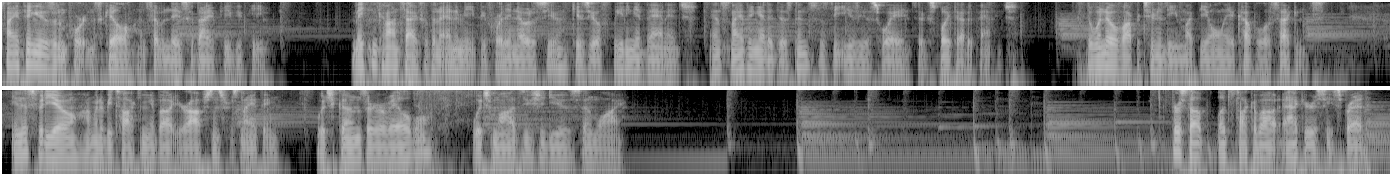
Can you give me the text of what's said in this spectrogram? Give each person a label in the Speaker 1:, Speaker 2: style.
Speaker 1: Sniping is an important skill in 7 Days to Die PvP. Making contact with an enemy before they notice you gives you a fleeting advantage, and sniping at a distance is the easiest way to exploit that advantage. The window of opportunity might be only a couple of seconds. In this video, I'm going to be talking about your options for sniping, which guns are available, which mods you should use, and why. First up, let's talk about accuracy spread.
